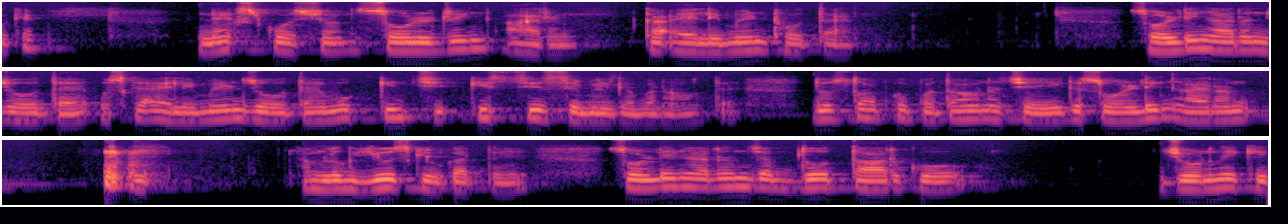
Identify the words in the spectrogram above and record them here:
okay? Next question, soldering iron का एलिमेंट होता है। सोल्डिंग आयरन जो होता है, उसका एलिमेंट जो होता है, वो किस किस चीज़ से मिलकर बना होता है? दोस्तों, आपको पता होना चाहिए कि सोल्डिंग आयरन हम लोग यूज़ क्यों करते हैं? सोल्डिंग आयरन जब दो तार को जोड़ने की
